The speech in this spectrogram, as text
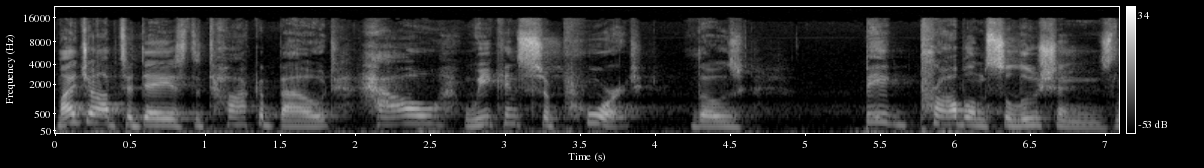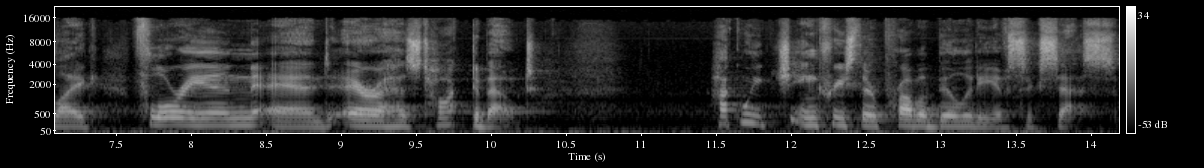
My job today is to talk about how we can support those big problem solutions like Florian and Era has talked about. How can we increase their probability of success?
